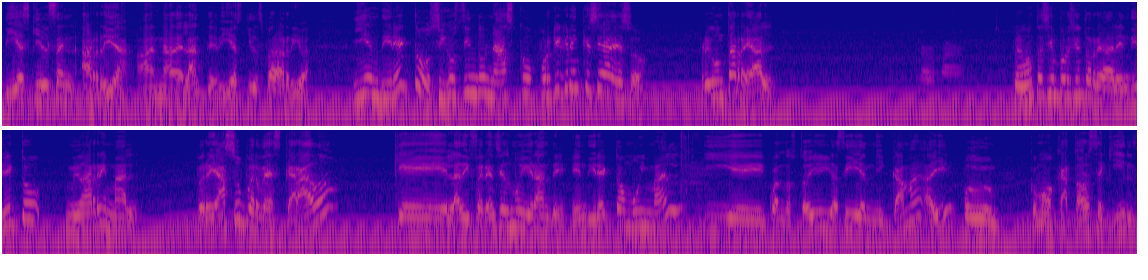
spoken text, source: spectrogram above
10 kills en arriba, en adelante, 10 kills para arriba. Y en directo sigo siendo un asco. ¿Por qué creen que sea eso? Pregunta real. Normal. Pregunta 100% real. En directo me va re mal. Pero ya súper descarado. Que la diferencia es muy grande. En directo muy mal. Y eh, cuando estoy así en mi cama, ahí, pum, como 14 kills.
